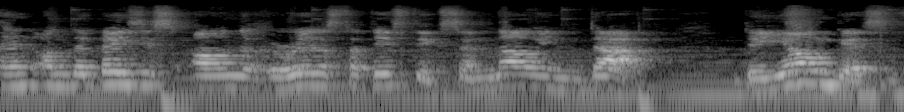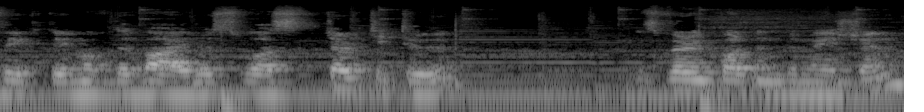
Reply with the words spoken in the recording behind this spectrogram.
And on the basis on real statistics and knowing that the youngest victim of the virus was 32, it's very important information,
